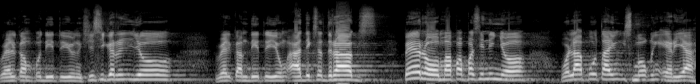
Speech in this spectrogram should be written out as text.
welcome po dito yung nagsisigarilyo, welcome dito yung addict sa drugs. Pero mapapansin ninyo, wala po tayong smoking area.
